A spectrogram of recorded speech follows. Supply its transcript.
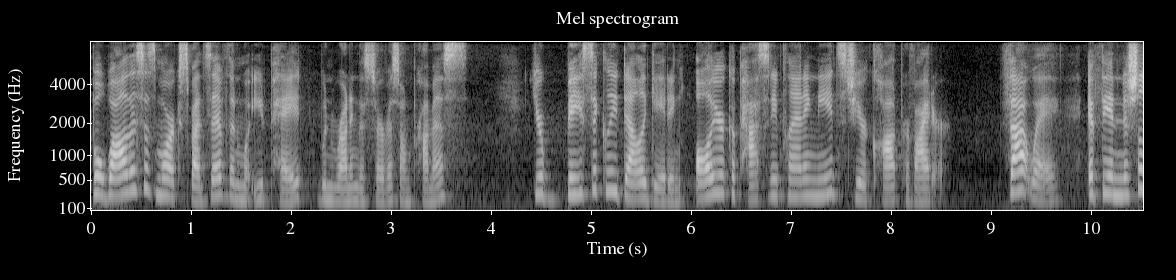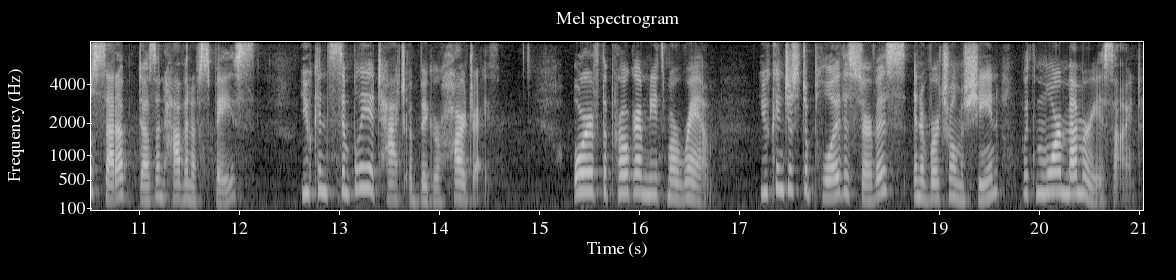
But while this is more expensive than what you'd pay when running the service on premise, you're basically delegating all your capacity planning needs to your cloud provider. That way, if the initial setup doesn't have enough space, you can simply attach a bigger hard drive. Or if the program needs more RAM, you can just deploy the service in a virtual machine with more memory assigned.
